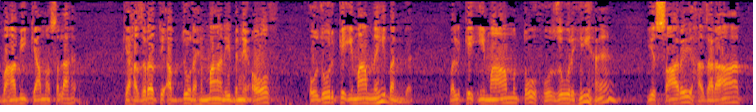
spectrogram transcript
وہاں بھی کیا مسئلہ ہے کہ حضرت عبد الرحمان ابن اوف حضور کے امام نہیں بن گئے، بلکہ امام تو حضور ہی ہیں، یہ سارے حضرات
